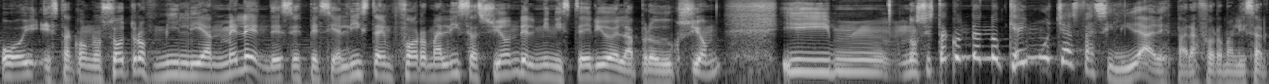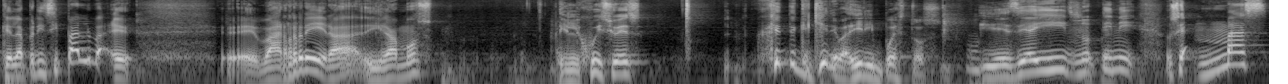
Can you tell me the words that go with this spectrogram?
Hoy está con nosotros Milian Meléndez, especialista en formalización del Ministerio de la Producción. Y mm, nos está contando que hay muchas facilidades para formalizar, que la principal... Eh, eh, barrera, digamos, el juicio es gente que quiere evadir impuestos. Y desde ahí no tiene, o sea, más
